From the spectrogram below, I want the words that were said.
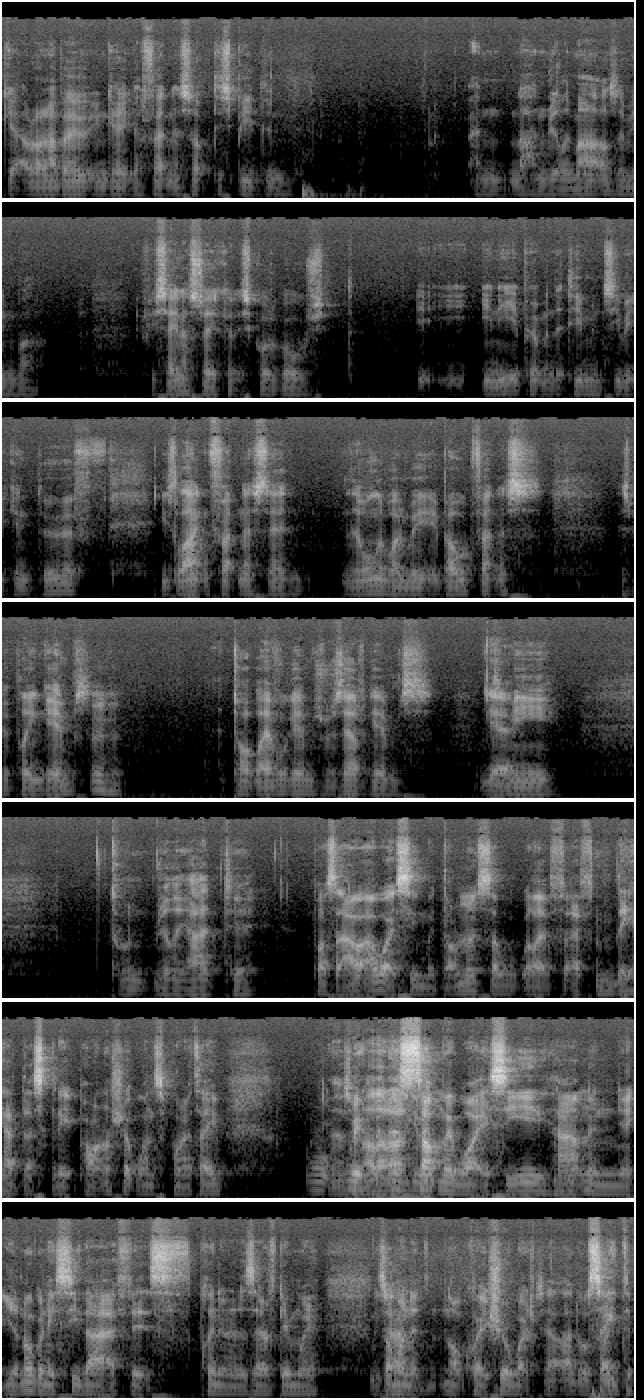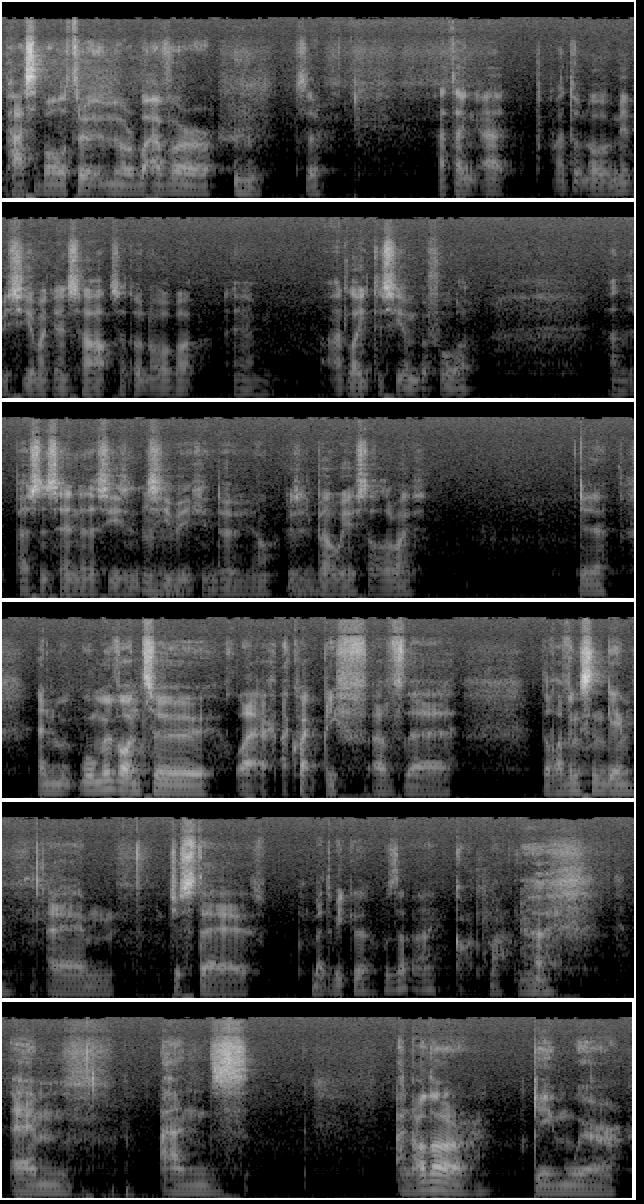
get a run about and get your fitness up to speed, and and nothing really matters. I mean, we're, if you sign a striker to score goals, you, you need to put him in the team and see what he can do. If he's lacking fitness, then the only one way to build fitness is by playing games, Mhm. top level games, reserve games. Yeah. To me, don't really add to. Plus, I, I want to see him with Durmus. So, well, if, if they had this great partnership once upon a time, There's we, that's something we want to see happening. You're not going to see that if it's playing in a reserve game with someone that's not quite sure which I don't side think- to pass the ball through him or whatever. Or, Mm-hmm. So, I think uh, I don't know. Maybe see him against Hearts. I don't know, but um, I'd like to see him before and the business end of the season to see what he can do. You know, because it'd be a waste otherwise. yeah. And we'll move on to like a quick brief of the the Livingston game. Um, just uh, midweek there was that? Aye, God, man. um, and another game where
